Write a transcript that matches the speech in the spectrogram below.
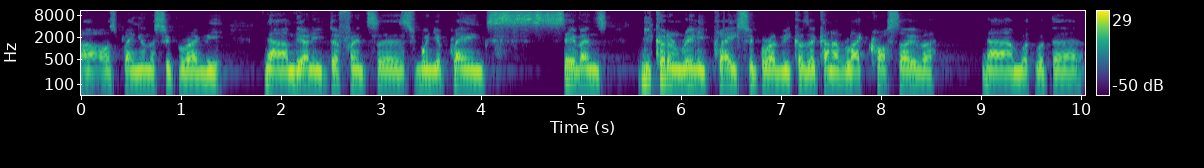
I, I, was playing in the Super Rugby. Um, the only difference is when you're playing sevens, you couldn't really play Super Rugby because it kind of like crossed over um, with with the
